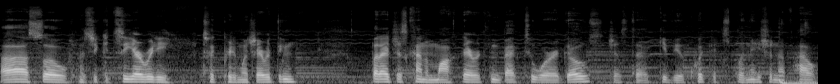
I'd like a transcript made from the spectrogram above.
Uh, so, as you can see, I already took pretty much everything. But I just kind of mocked everything back to where it goes, just to give you a quick explanation of how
